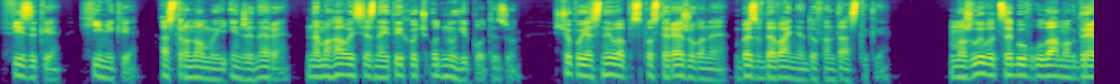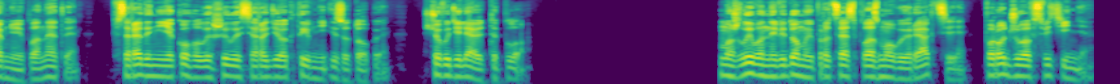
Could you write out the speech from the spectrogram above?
Фізики, хіміки, астрономи й інженери намагалися знайти хоч одну гіпотезу, що пояснила б спостережуване без вдавання до фантастики. Можливо, це був уламок древньої планети, всередині якого лишилися радіоактивні ізотопи, що виділяють тепло. Можливо, невідомий процес плазмової реакції породжував світіння,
